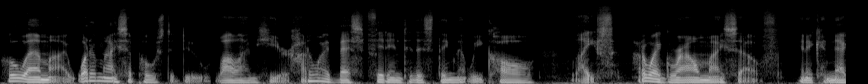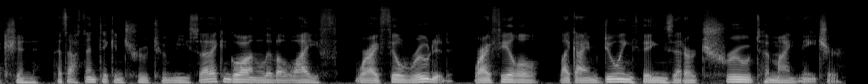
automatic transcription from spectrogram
Who am I? What am I supposed to do while I'm here? How do I best fit into this thing that we call life? How do I ground myself in a connection that's authentic and true to me so that I can go out and live a life where I feel rooted where I feel like I'm doing things that are true to my nature,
